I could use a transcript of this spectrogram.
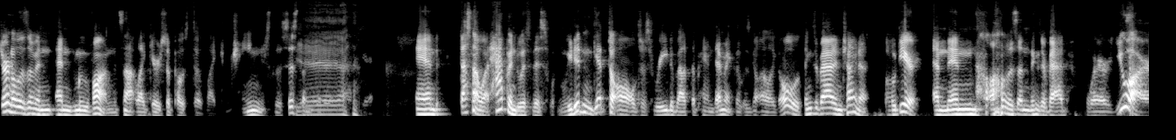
journalism and and move on it's not like you're supposed to like change the system Yeah, yeah, yeah. And that's not what happened with this one. We didn't get to all just read about the pandemic that was going like, oh, things are bad in China. Oh dear. And then all of a sudden things are bad where you are.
